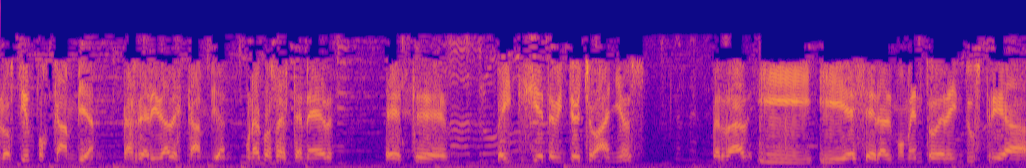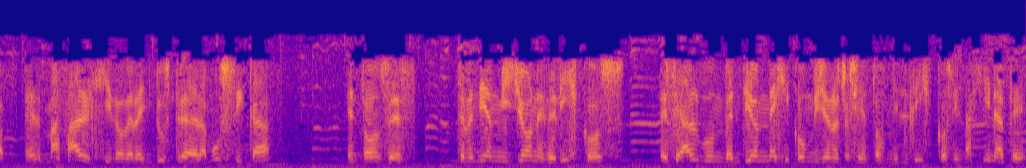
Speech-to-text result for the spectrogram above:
los tiempos cambian, las realidades cambian. Una cosa es tener este 27, 28 años, ¿verdad? Y, y ese era el momento de la industria, el más álgido de la industria de la música. Entonces se vendían millones de discos, ese álbum vendió en México un millón ochocientos mil discos, imagínate,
